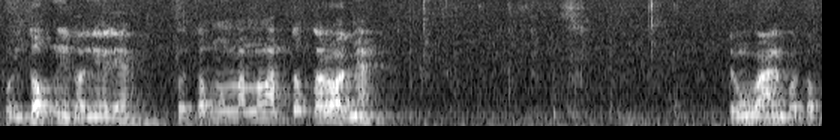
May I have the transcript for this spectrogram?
ฝนตกนี่ตอนนี้เลยฝนตกมันมันตกตลอดไหมตรงวานฝนตก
